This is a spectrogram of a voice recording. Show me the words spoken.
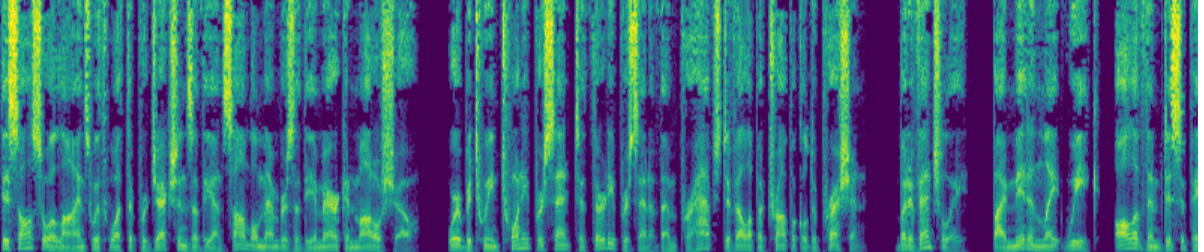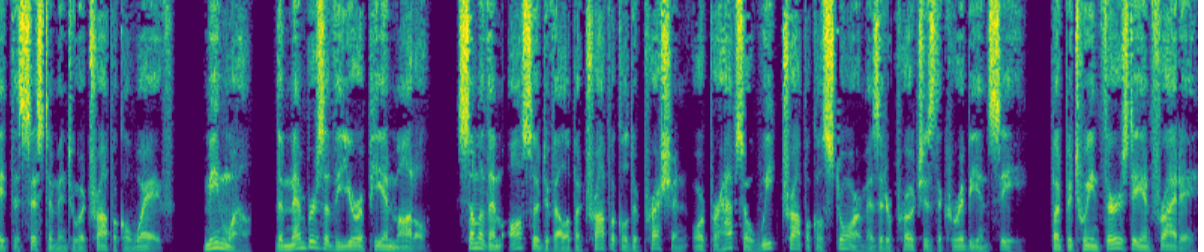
This also aligns with what the projections of the ensemble members of the American model show, where between 20% to 30% of them perhaps develop a tropical depression, but eventually, by mid and late week, all of them dissipate the system into a tropical wave. Meanwhile, the members of the European model, some of them also develop a tropical depression or perhaps a weak tropical storm as it approaches the Caribbean Sea. But between Thursday and Friday,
